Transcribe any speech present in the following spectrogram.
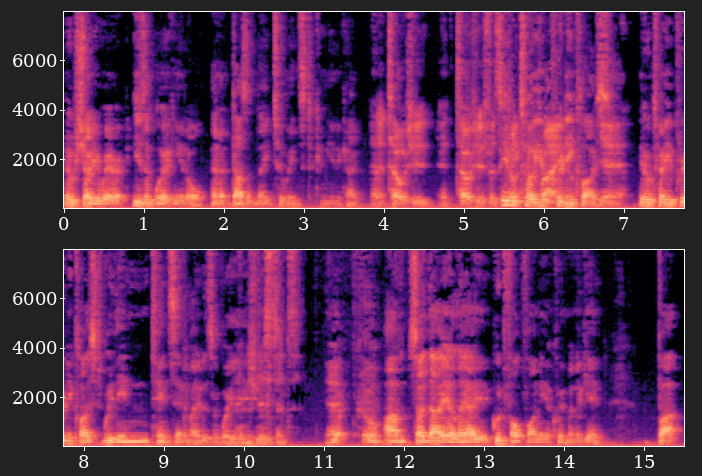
It will show you where it isn't working at all, and it doesn't need two ends to communicate. And it tells you. It tells you if it's. It'll tell you break pretty close. Yeah. It'll tell you pretty close to within ten centimeters of where your In the distance. Yeah. Yep. Cool. Um, so they allow you good fault finding equipment again. But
